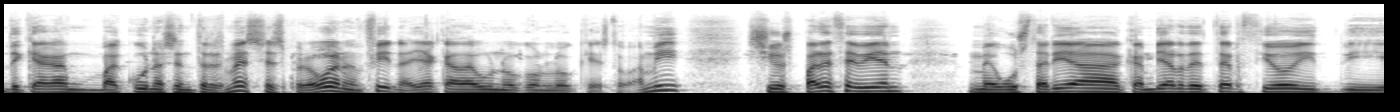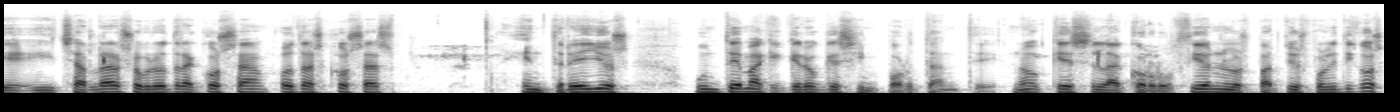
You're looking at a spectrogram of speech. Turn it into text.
de que hagan vacunas en tres meses, pero bueno, en fin, allá cada uno con lo que esto. A mí si os parece bien, me gustaría cambiar de tercio y, charlar sobre otra cosa, otras cosas entre ellos un tema que creo que es importante, ¿no? que es la corrupción en los partidos políticos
